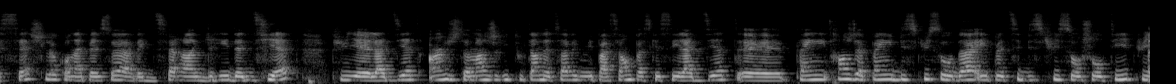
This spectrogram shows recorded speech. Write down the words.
sèches, là, qu'on appelle ça, avec différents grés de diète. Puis euh, la diète 1, justement, je ris tout le temps de ça avec mes patientes parce que c'est la diète euh, pain, tranche de pain, biscuit soda et petit biscuit social tea. Puis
